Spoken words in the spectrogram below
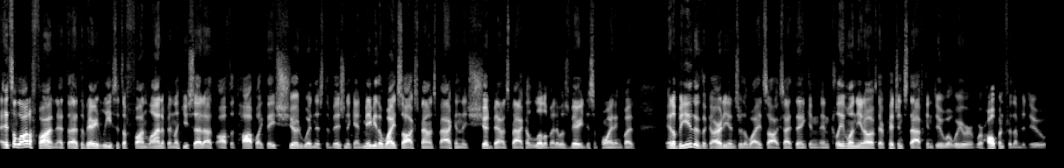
it's a lot of fun at the, at the very least. It's a fun lineup, and like you said off the top, like they should win this division again. Maybe the White Sox bounce back, and they should bounce back a little bit. It was very disappointing, but it'll be either the Guardians or the White Sox, I think. And, and Cleveland, you know, if their pitching staff can do what we were, were hoping for them to do,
